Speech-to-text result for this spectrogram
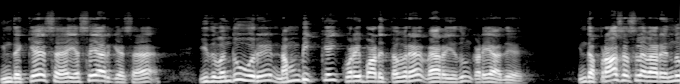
இந்த கேஸை எஸ்ஐஆர் கேஸை இது வந்து ஒரு நம்பிக்கை குறைபாடு தவிர வேறு எதுவும் கிடையாது. இந்த ப்ராசஸில் வேறு எந்த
